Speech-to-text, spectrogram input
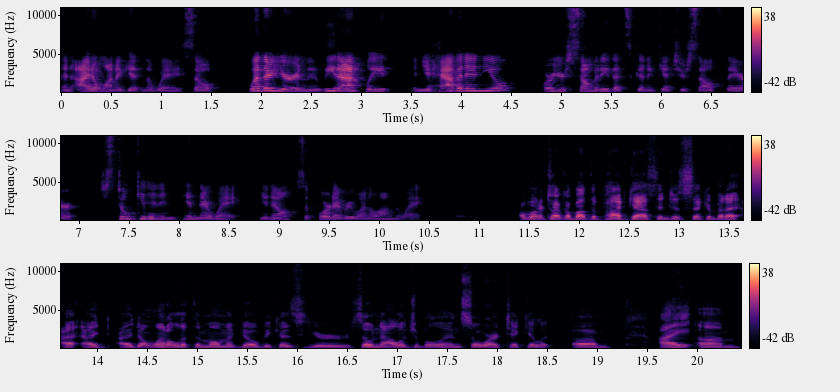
And I don't want to get in the way. So, whether you're an elite athlete and you have it in you, or you're somebody that's going to get yourself there, just don't get in, in their way. You know, support everyone along the way. I want to talk about the podcast in just a second, but I I I don't want to let the moment go because you're so knowledgeable and so articulate. Um, I um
